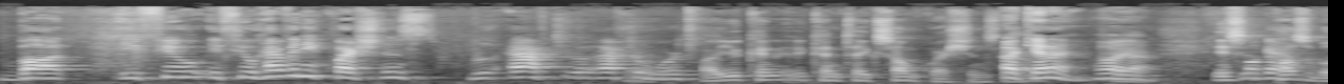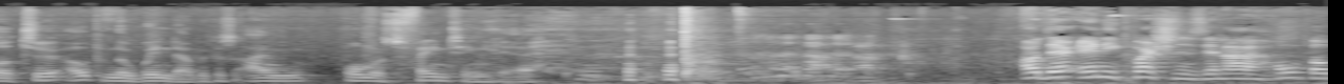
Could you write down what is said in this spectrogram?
but if you if you have any questions after afterwards, Oh, you can, you can take some questions oh, now. can I? Oh yeah. Is it Okay. possible to open the window because I'm almost fainting here? Are there any questions? And I hope I'll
